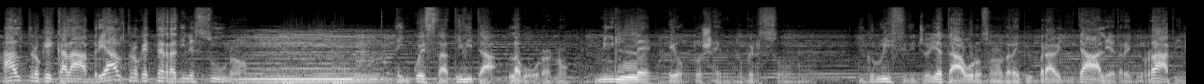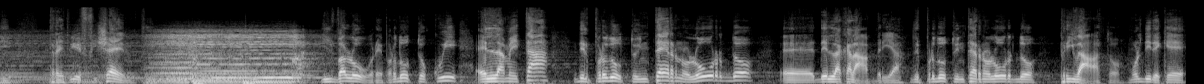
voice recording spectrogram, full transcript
altro che Calabria, altro che terra di nessuno. E in questa attività lavorano 1800 persone. I gruisti di Gioia Tauro sono tra i più bravi d'Italia, tra i più rapidi, tra i più efficienti. Il valore prodotto qui è la metà del prodotto interno lordo eh, della Calabria, del prodotto interno lordo privato. Vuol dire che,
